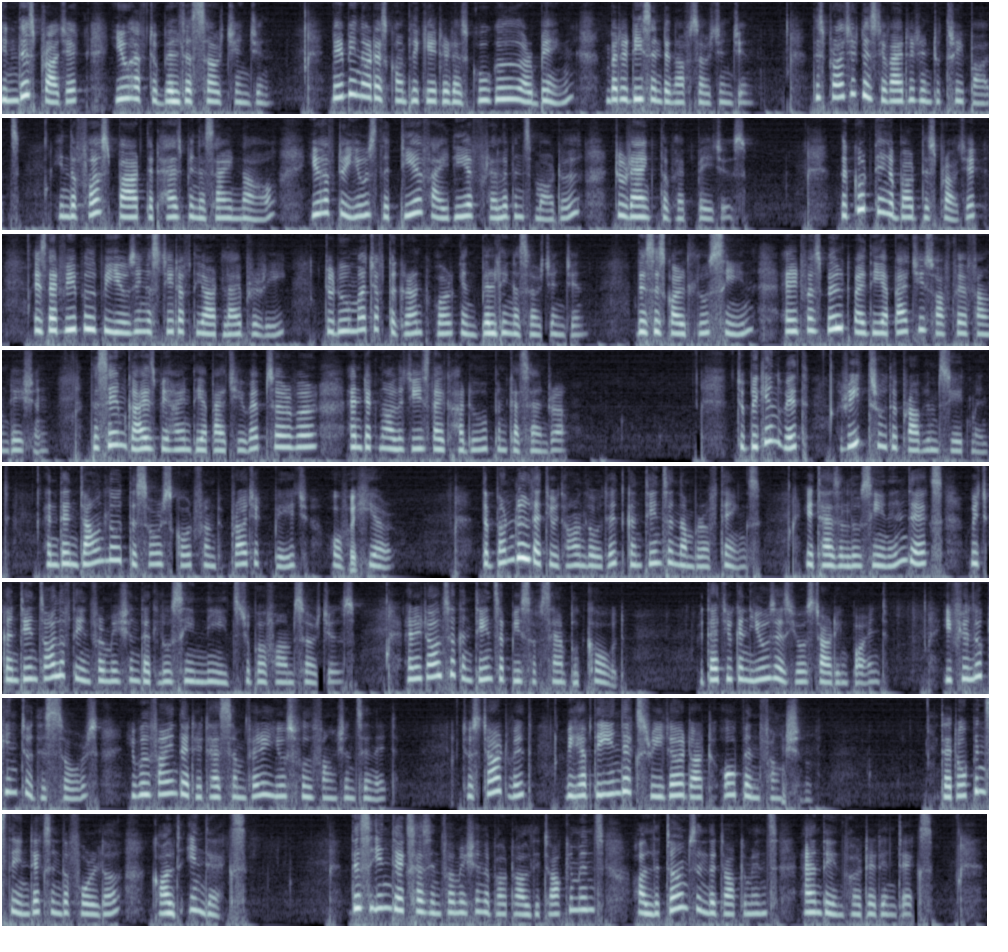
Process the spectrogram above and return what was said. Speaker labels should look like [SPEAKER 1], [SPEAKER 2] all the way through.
[SPEAKER 1] In this project, you have to build a search engine. Maybe not as complicated as Google or Bing, but a decent enough search engine. This project is divided into three parts. In the first part that has been assigned now, you have to use the TF-IDF relevance model to rank the web pages. The good thing about this project is that we will be using a state-of-the-art library to do much of the grunt work in building a search engine. This is called Lucene, and it was built by the Apache Software Foundation, the same guys behind the Apache web server and technologies like Hadoop and Cassandra. To begin with, read through the problem statement, and then download the source code from the project page over here. The bundle that you downloaded contains a number of things. It has a Lucene index, which contains all of the information that Lucene needs to perform searches. And it also contains a piece of sample code that you can use as your starting point. If you look into this source, you will find that it has some very useful functions in it. To start with, we have the indexreader.open function that opens the index in the folder called index. This index has information about all the documents, all the terms in the documents, and the inverted index.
